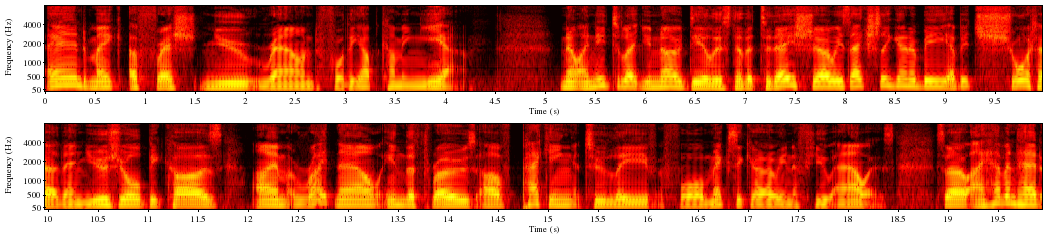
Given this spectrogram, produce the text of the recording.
and make a fresh new round for the upcoming year. Now, I need to let you know, dear listener, that today's show is actually going to be a bit shorter than usual because I'm right now in the throes of packing to leave for Mexico in a few hours. So I haven't had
